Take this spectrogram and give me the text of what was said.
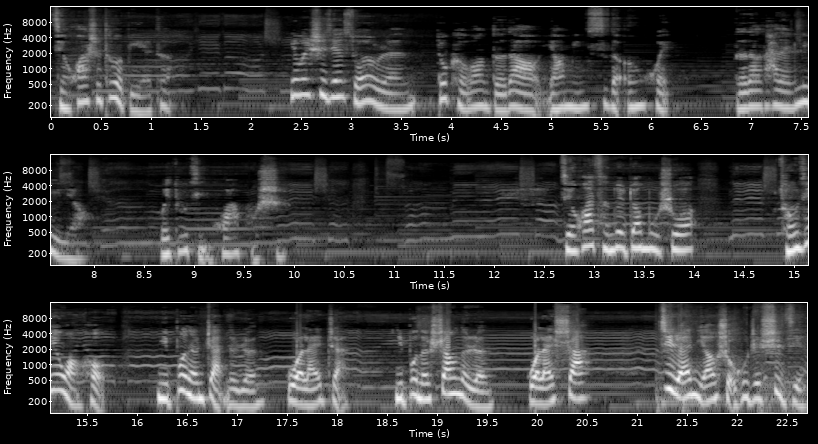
简花是特别的，因为世间所有人都渴望得到杨明思的恩惠，得到他的力量，唯独锦花不是。锦花曾对端木说：“从今往后，你不能斩的人，我来斩；你不能伤的人，我来杀。既然你要守护这世界，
